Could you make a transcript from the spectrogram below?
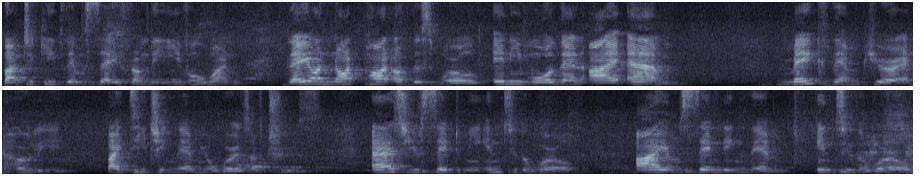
but to keep them safe from the evil one. They are not part of this world any more than I am. Make them pure and holy by teaching them your words of truth. As you sent me into the world, I am sending them into the world,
